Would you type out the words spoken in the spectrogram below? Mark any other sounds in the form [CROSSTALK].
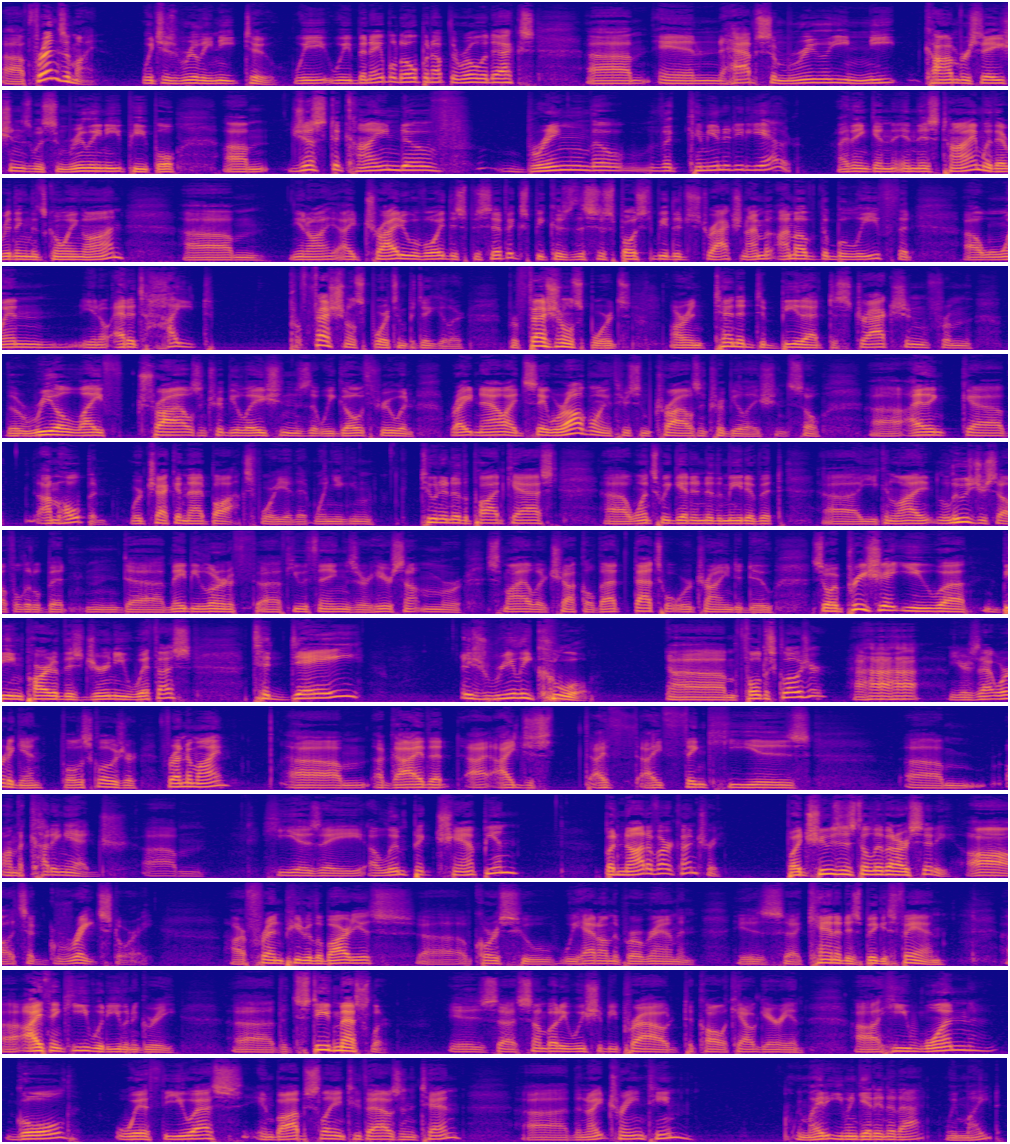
uh, friends of mine, which is really neat too. We we've been able to open up the Rolodex um, and have some really neat conversations with some really neat people, um, just to kind of bring the the community together. I think in in this time with everything that's going on, um, you know, I, I, try to avoid the specifics because this is supposed to be the distraction. I'm I'm of the belief that uh, when you know at its height, professional sports in particular, professional sports are intended to be that distraction from the real life trials and tribulations that we go through. And right now, I'd say we're all going through some trials and tribulations. So uh, I think uh, I'm hoping we're checking that box for you that when you can tune into the podcast. Uh, once we get into the meat of it, uh, you can lie, lose yourself a little bit and uh, maybe learn a, f- a few things or hear something or smile or chuckle. That that's what we're trying to do. So I appreciate you uh, being part of this journey with us. Today is really cool. Um, full disclosure, [LAUGHS] ha ha ha. Here's that word again. Full disclosure. Friend of mine, um, a guy that I, I just I I think he is um, on the cutting edge. Um, he is a Olympic champion, but not of our country, but chooses to live in our city. Oh, it's a great story. Our friend Peter Loubardias, uh, of course, who we had on the program and is uh, Canada's biggest fan, uh, I think he would even agree uh, that Steve Mesler is uh, somebody we should be proud to call a Calgarian. Uh, he won gold with the U.S. in bobsleigh in 2010, the night train team. We might even get into that. We might.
